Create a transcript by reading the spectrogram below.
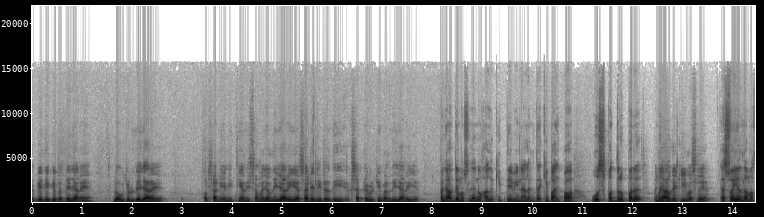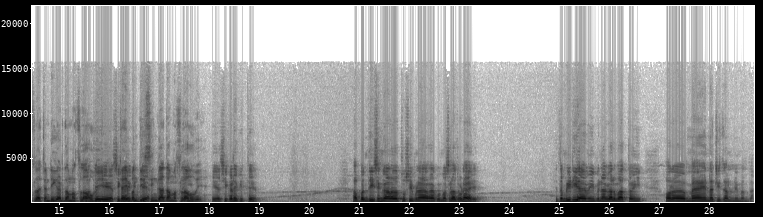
ਅੱਗੇ ਦੇ ਅੱਗੇ ਵੱਧਦੇ ਜਾ ਰਹੇ ਆ ਲੋਕ ਜੁੜਦੇ ਜਾ ਰਹੇ ਆ ਔਰ ਸਾਡੀਆਂ ਨੀਤੀਆਂ ਦੀ ਸਮਝ ਆਉਂਦੀ ਜਾ ਰਹੀ ਹੈ ਸਾਡੇ ਲੀਡਰ ਦੀ ਐਕਸੈਪਟੇਬਿਲਟੀ ਬਣਦੀ ਜਾ ਰਹੀ ਹੈ ਪੰਜਾਬ ਦੇ ਮਸਲਿਆਂ ਨੂੰ ਹੱਲ ਕੀਤੇ ਬਿਨਾਂ ਲੱਗਦਾ ਕਿ ਭਾਜਪਾ ਉਸ ਪੱਧਰ ਉੱਪਰ ਪੰਜਾਬ ਦੇ ਕੀ ਮਸਲੇ ਆ? ਐਸਵਾਈਐਲ ਦਾ ਮਸਲਾ ਚੰਡੀਗੜ੍ਹ ਦਾ ਮਸਲਾ ਹੋਵੇ ਚਾਹੇ ਬੰਦੀ। ਸਿੰਘਾਂ ਦਾ ਮਸਲਾ ਹੋਵੇ। ਇਹ ਅਸੀਂ ਖੜੇ ਕੀਤੇ ਆ। ਆ ਬੰਦੀ ਸਿੰਘਾਂ ਵਾਲਾ ਤੁਸੀਂ ਬਣਾਇਆ ਹੋਇਆ ਕੋਈ ਮਸਲਾ ਥੋੜਾ ਇਹ? ਇਹ ਤਾਂ ਮੀਡੀਆ ਐਵੇਂ ਹੀ ਬਿਨਾਂ ਗੱਲਬਾਤ ਤੋਂ ਹੀ ਔਰ ਮੈਂ ਇਹਨਾਂ ਚੀਜ਼ਾਂ ਨੂੰ ਨਹੀਂ ਮੰਨਦਾ।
